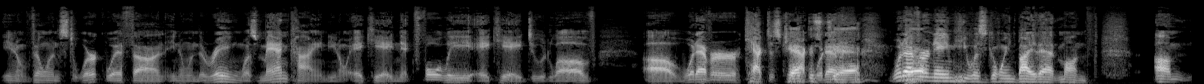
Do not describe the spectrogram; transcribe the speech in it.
you know, villains to work with on, you know, in the ring was Mankind, you know, aka Mick Foley, aka Dude Love, uh, whatever, Cactus Jack, Cactus whatever Jack. whatever Yeah. name he was going by that month. Um,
